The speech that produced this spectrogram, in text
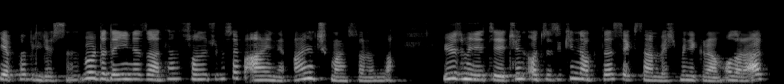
yapabilirsiniz. Burada da yine zaten sonucumuz hep aynı. Aynı çıkmak zorunda. 100 mililitre için 32.85 mg olarak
